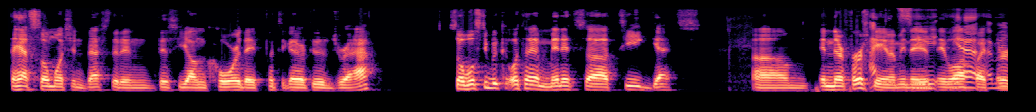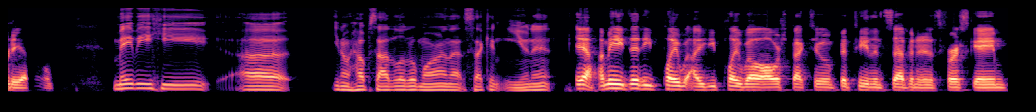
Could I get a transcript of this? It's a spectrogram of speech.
they have so much invested in this young core they've put together through the draft. So we'll see what, type of minutes uh, T gets. Um, in their first game, I, could mean, see- they, they lost yeah, by I mean, 30 at home. Maybe he, uh, you know, helps out a little more on that second unit. Yeah, I mean, he did. He played. uh, He played well. All respect to him. 15 and seven in his first game,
